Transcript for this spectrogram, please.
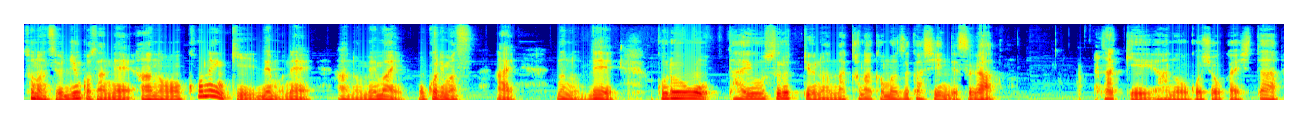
そうなんですよ。純子さんね、あの、更年期でもね、あの、めまい起こります。はい。なので、これを対応するっていうのはなかなか難しいんですが、さっき、あの、ご紹介した、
